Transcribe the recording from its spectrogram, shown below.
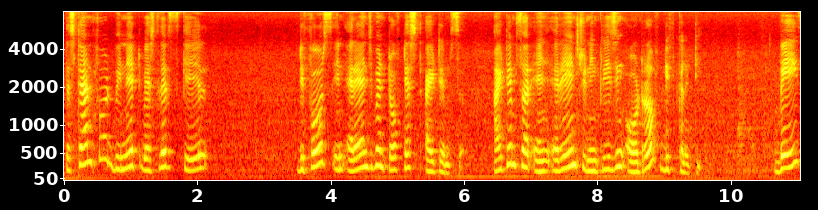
The Stanford Binet Wechsler scale differs in arrangement of test items. Items are arranged in increasing order of difficulty. WAIS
